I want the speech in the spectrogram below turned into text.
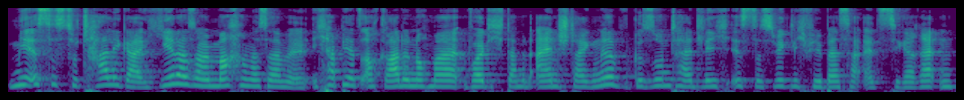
mir ist es total egal. Jeder soll machen, was er will. Ich habe jetzt auch gerade noch mal, wollte ich damit einsteigen, ne? Gesundheitlich ist das wirklich viel besser als Zigaretten.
